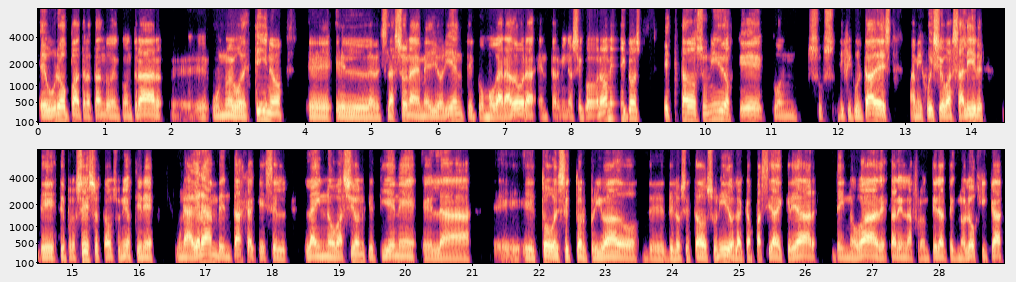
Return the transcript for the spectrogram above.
Europa tratando de encontrar eh, un nuevo destino, eh, la zona de Medio Oriente como ganadora en términos económicos, Estados Unidos que con sus dificultades, a mi juicio, va a salir de este proceso. Estados Unidos tiene una gran ventaja que es la innovación que tiene eh, todo el sector privado de los Estados Unidos, la capacidad de crear, de innovar, de estar en la frontera tecnológica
